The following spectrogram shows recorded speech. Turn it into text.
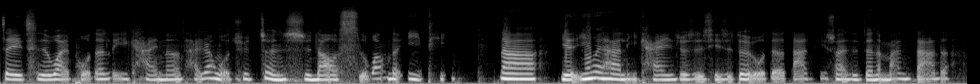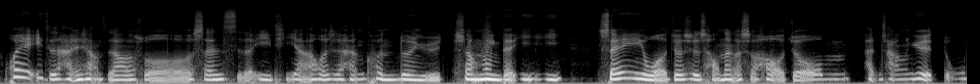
这一次外婆的离开呢，才让我去正视到死亡的议题。那也因为他离开，就是其实对我的打击算是真的蛮大的，会一直很想知道说生死的议题啊，或是很困顿于生命的意义，所以我就是从那个时候就很常阅读，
